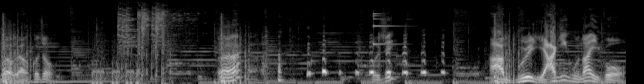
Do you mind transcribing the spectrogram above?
뭐야 왜 안 꺼져? 어? 뭐지? 아 물약이구나 이거.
